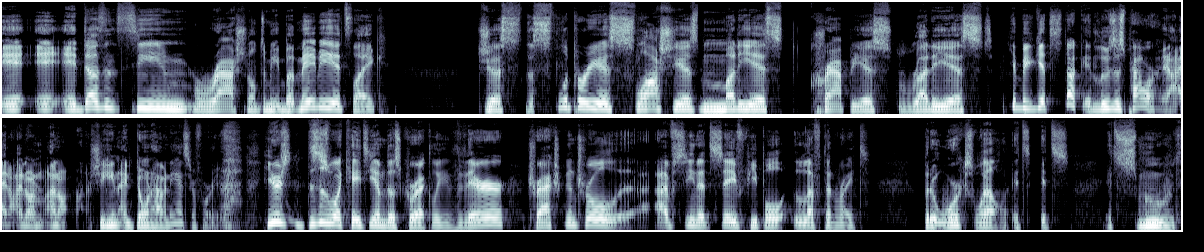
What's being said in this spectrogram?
It, it it doesn't seem rational to me, but maybe it's like just the slipperiest, sloshiest, muddiest, crappiest, ruddiest Yeah, but you get stuck. It loses power. Yeah, I, I don't, I don't, Shaheen, I don't have an answer for you. Here's this is what KTM does correctly. Their traction control, I've seen it save people left and right, but it works well. It's it's it's smooth.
